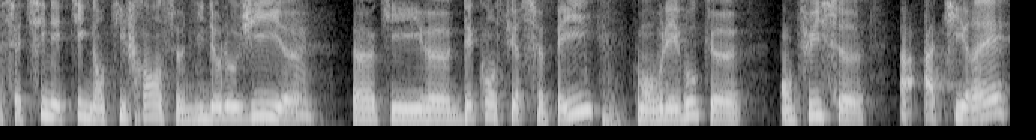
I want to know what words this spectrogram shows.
cette cinétique d'anti-France, d'idéologie euh, mm. euh, qui veut déconstruire ce pays, comment voulez-vous qu'on puisse attirer,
